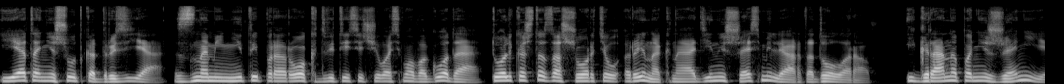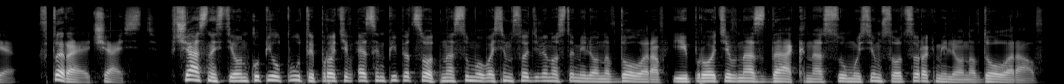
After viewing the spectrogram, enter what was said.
И это не шутка, друзья. Знаменитый пророк 2008 года только что зашортил рынок на 1,6 миллиарда долларов. Игра на понижение. Вторая часть. В частности, он купил путы против S&P 500 на сумму 890 миллионов долларов и против NASDAQ на сумму 740 миллионов долларов.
